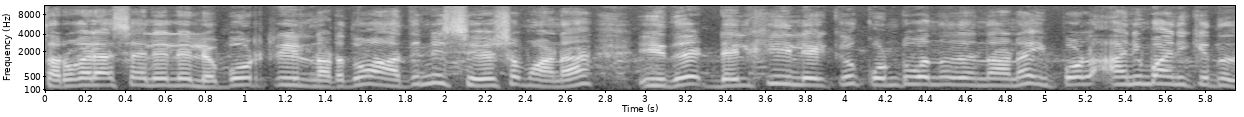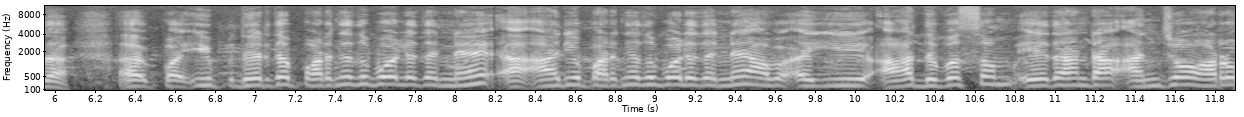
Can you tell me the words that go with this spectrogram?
സർവകലാശാലയിലെ ലബോറട്ടറിയിൽ നടന്നു. അതിനുശേഷമാണ് ഇത് ഡൽഹിയിലേക്ക് കൊണ്ടുവന്നതെന്നാണ് ഇപ്പോൾ അനുമാനിക്കുന്നത്. ഈ നേരത്തെ പറഞ്ഞതുപോലെ തന്നെ ആര്യ പറഞ്ഞതുപോലെ തന്നെ ഈ ആ ദിവസം ഏതാണ്ട് അഞ്ചോ ആറോ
